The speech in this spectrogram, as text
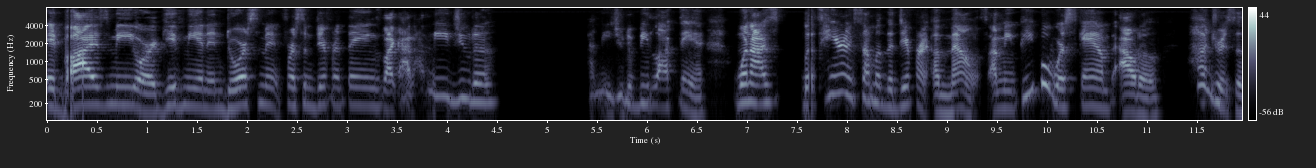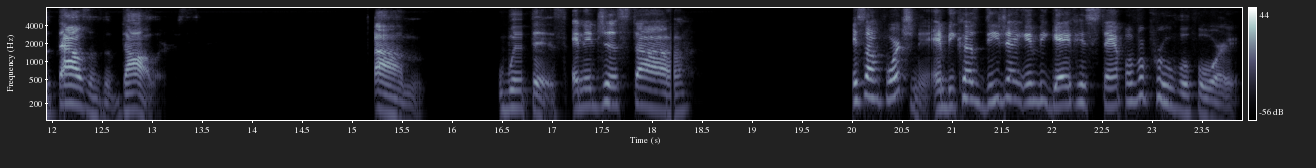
advise me or give me an endorsement for some different things. Like I, I need you to I need you to be locked in. When I was hearing some of the different amounts, I mean, people were scammed out of hundreds of thousands of dollars um with this and it just uh it's unfortunate and because dj envy gave his stamp of approval for it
